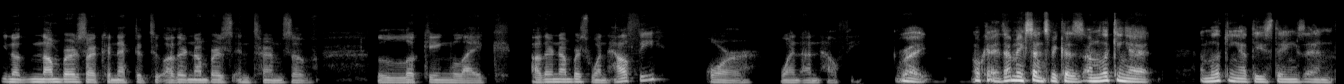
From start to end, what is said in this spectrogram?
you know numbers are connected to other numbers in terms of looking like other numbers when healthy or when unhealthy. Right. Okay, that makes sense because I'm looking at I'm looking at these things and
